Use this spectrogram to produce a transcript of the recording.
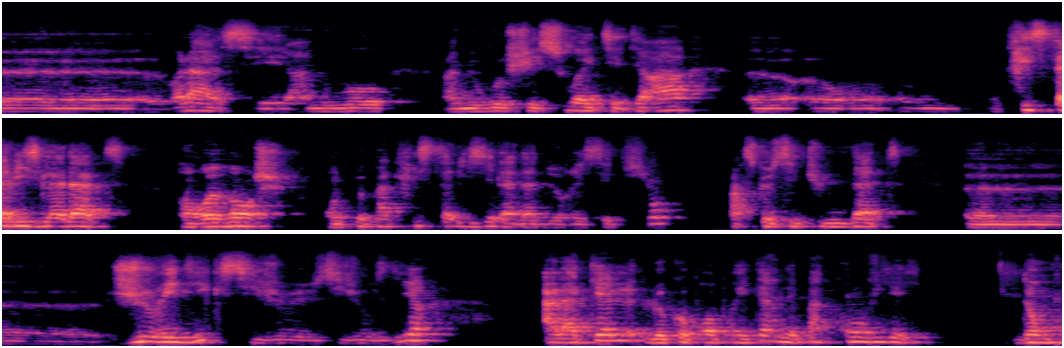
euh, voilà, c'est un nouveau, un nouveau chez soi, etc. on, on, cristallise la date. En revanche, on ne peut pas cristalliser la date de réception parce que c'est une date euh, juridique, si j'ose si dire, à laquelle le copropriétaire n'est pas convié. Donc,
